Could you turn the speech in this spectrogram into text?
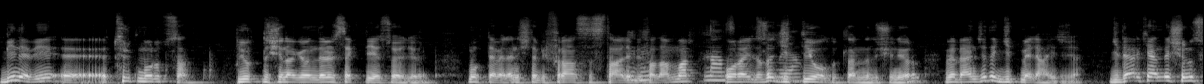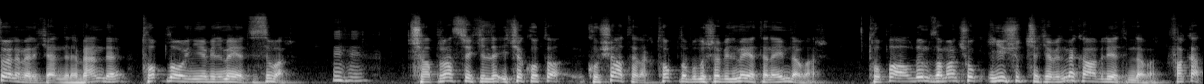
bir nevi e, Türk Morutsan yurt dışına gönderirsek diye söylüyorum. Muhtemelen işte bir Fransız talibi falan var. Nantes Orayla da ciddi olduklarını düşünüyorum. Ve bence de gitmeli ayrıca. Giderken de şunu söylemeli kendine. Ben de topla oynayabilme yetisi var. Çapraz şekilde içe kota, koşu atarak topla buluşabilme yeteneğim de var. Topu aldığım zaman çok iyi şut çekebilme kabiliyetim de var. Fakat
